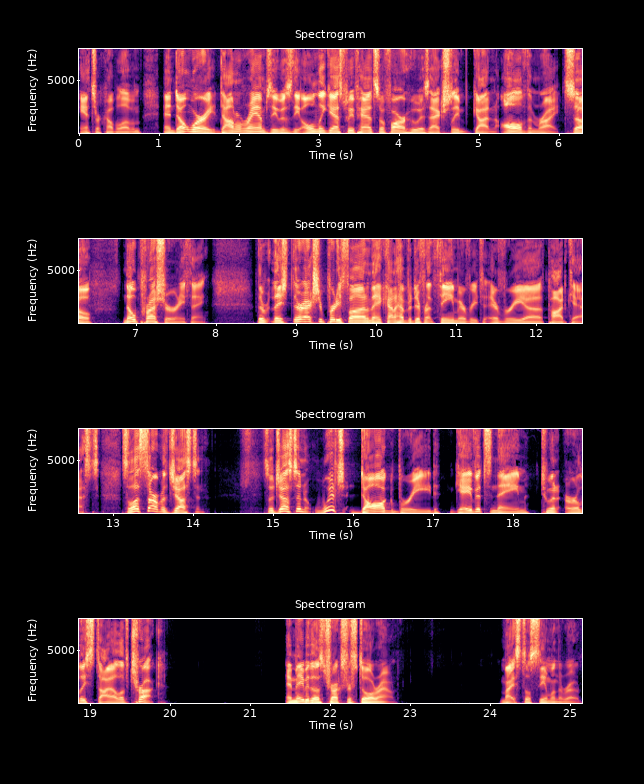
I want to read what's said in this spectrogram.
answer a couple of them. And don't worry, Donald Ramsey was the only guest we've had so far who has actually gotten all of them right. So no pressure or anything. They're, they, are they are actually pretty fun and they kind of have a different theme every every uh, podcast. So let's start with Justin. So Justin, which dog breed gave its name to an early style of truck? And maybe those trucks are still around. You might still see them on the road.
